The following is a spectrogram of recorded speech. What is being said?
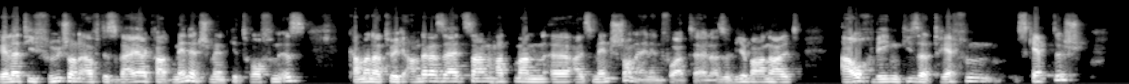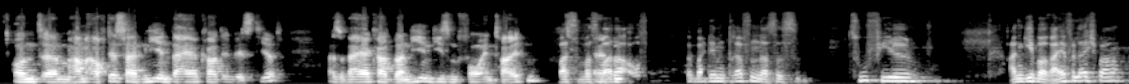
relativ früh schon auf das Wirecard-Management getroffen ist, kann man natürlich andererseits sagen, hat man äh, als Mensch schon einen Vorteil. Also wir waren halt auch wegen dieser Treffen skeptisch und ähm, haben auch deshalb nie in Wirecard investiert. Also Wirecard war nie in diesem Fonds enthalten. Was, was war ähm, da auf bei dem Treffen, dass es zu viel Angeberei vielleicht war?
